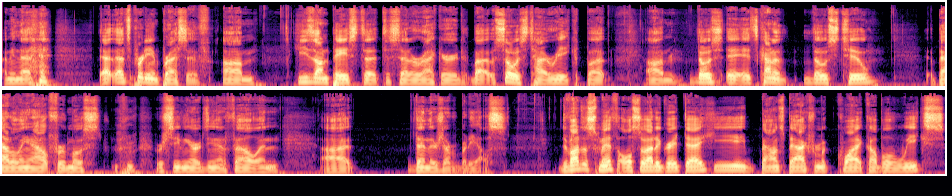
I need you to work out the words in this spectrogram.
I mean that, that that's pretty impressive. Um, he's on pace to, to set a record, but so is Tyreek. But um, those it's kind of those two battling out for most receiving yards in the NFL, and uh, then there's everybody else. Devonta Smith also had a great day. He bounced back from a quiet couple of weeks.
